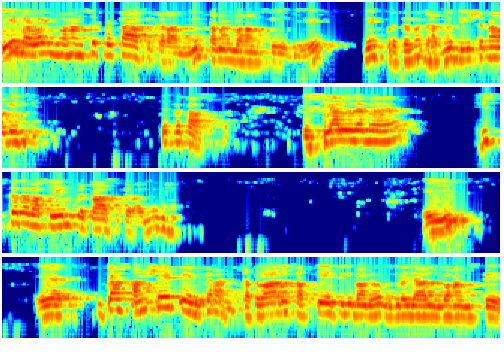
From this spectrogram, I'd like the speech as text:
ඒ බවයි උන්වහන්සේ ප්‍රකාශ කරන්නේ තමන් වහන්සේගේ මේ ප්‍රථම ධර්ම දේශනාවෙහි. ඒ ප්‍රකාශ කරා. ඒ සියල්ලම විස්තර වශයෙන් ප්‍රකාශ කරන්නේ නැහැ. ඒ එය ඉතා සංක්ෂේපයෙන් කරන්නේ චතුරාර්ය සත්‍යය පිළිබඳව බුදුරජාණන් වහන්සේ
